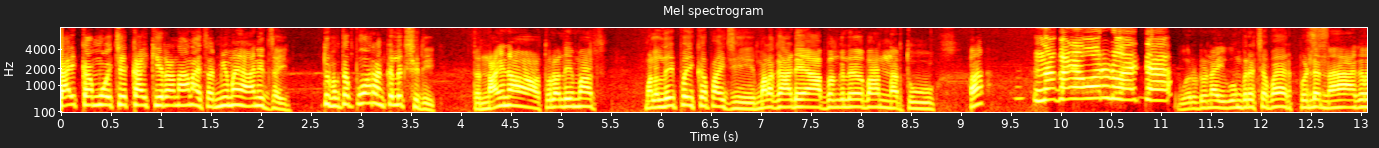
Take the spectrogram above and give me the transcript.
काय कामवायचे काय किराणा आणायचा मी माय आणत जाईल तू फक्त पोरांक लक्ष दे. तर नाही ना तुला लय माज. मला लय पैक पाहिजे. मला गाड्या बंगलं बांधणार तू. नका ना ओरडू आता. नाही उंबऱ्याच्या बाहेर पडलं ना अगं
